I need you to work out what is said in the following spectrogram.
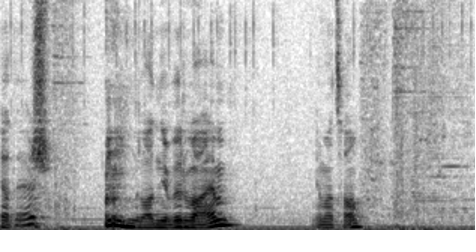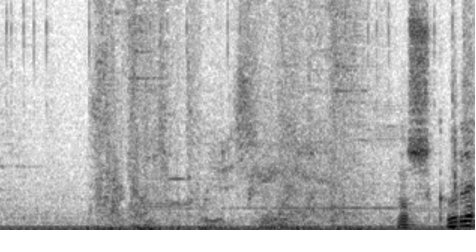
Ja też. Ładnie wyrwałem. Nie ma co. Noż kurde.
